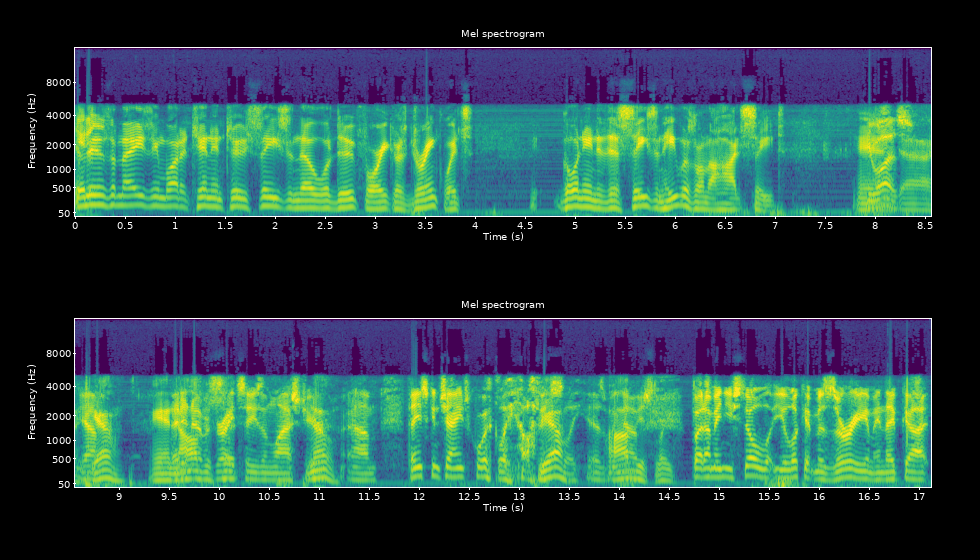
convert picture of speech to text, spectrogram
It is amazing what a ten and two season though will do for you because Drinkwitz going into this season he was on the hot seat. And, he was, uh, yeah. yeah. And they didn't have a great season last year. No. Um, things can change quickly, obviously, yeah, as we obviously. Know. But I mean, you still you look at Missouri. I mean, they've got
